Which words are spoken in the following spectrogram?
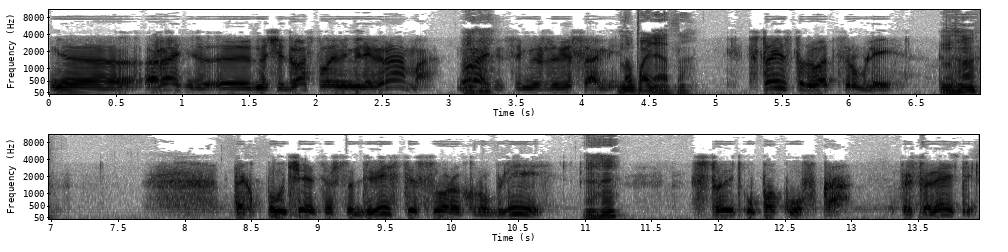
э, раз, э, значит, 2,5 миллиграмма, ну, ага. разница между весами. Ну, понятно. Стоит 120 рублей. Ага. Так получается, что 240 рублей ага. стоит упаковка. Представляете?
